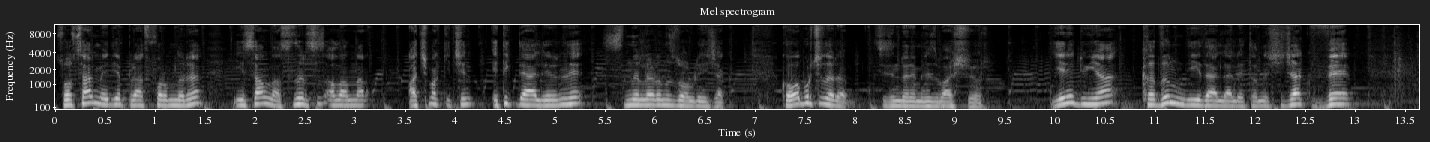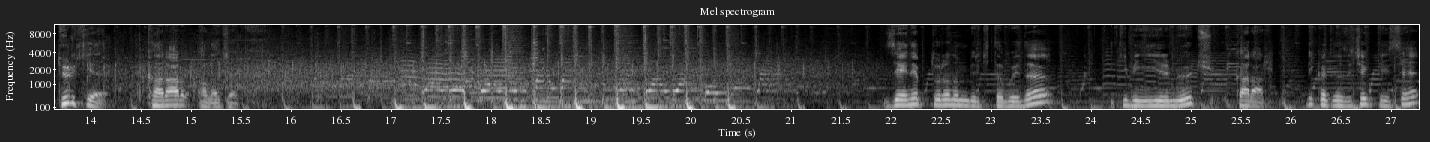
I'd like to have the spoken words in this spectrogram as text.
Sosyal medya platformları insanla sınırsız alanlar açmak için etik değerlerini sınırlarını zorlayacak. Kova burçları sizin döneminiz başlıyor. Yeni dünya kadın liderlerle tanışacak ve Türkiye karar alacak. Zeynep Duran'ın bir kitabıydı. 2023 karar. Dikkatinizi çektiyse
